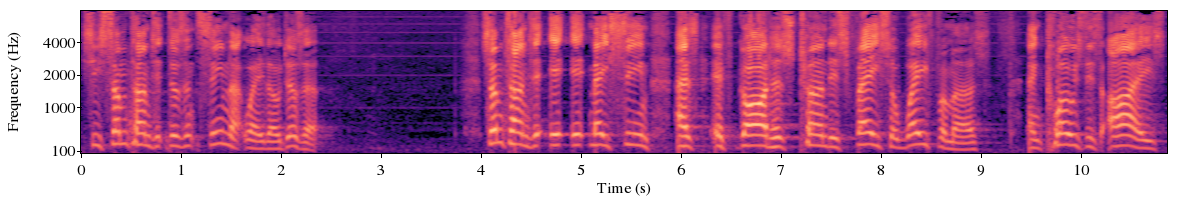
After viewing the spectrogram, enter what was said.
See, sometimes it doesn't seem that way though, does it? Sometimes it, it, it may seem as if God has turned his face away from us and closed his eyes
